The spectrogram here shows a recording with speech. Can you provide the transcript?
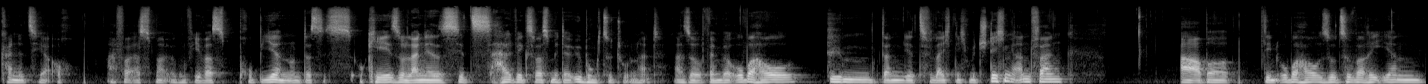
kann jetzt hier auch einfach erstmal irgendwie was probieren und das ist okay, solange es jetzt halbwegs was mit der Übung zu tun hat. Also wenn wir Oberhau üben, dann jetzt vielleicht nicht mit Stichen anfangen, aber den Oberhau so zu variieren,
